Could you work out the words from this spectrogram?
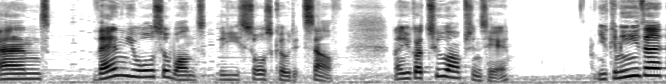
And then you also want the source code itself. Now you've got two options here. You can either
